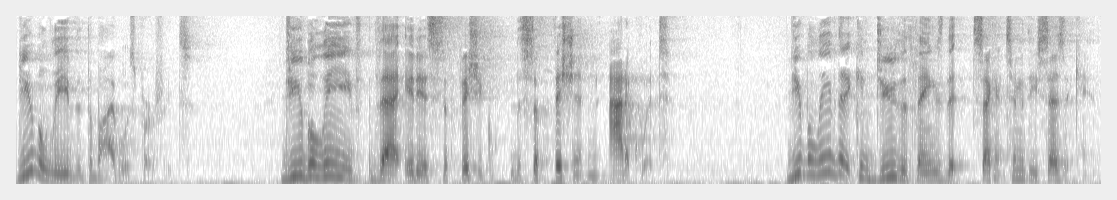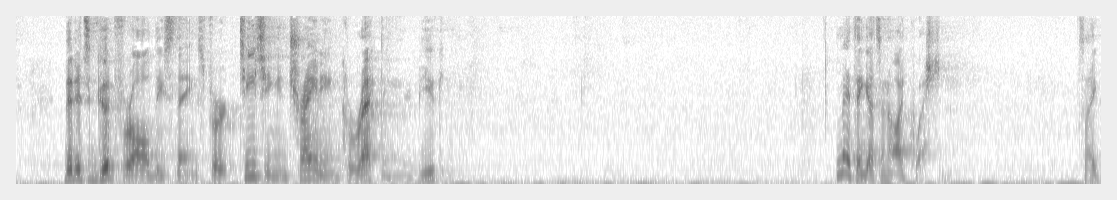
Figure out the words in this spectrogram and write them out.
Do you believe that the Bible is perfect? Do you believe that it is sufficient, sufficient and adequate? Do you believe that it can do the things that 2 Timothy says it can? That it's good for all these things, for teaching and training and correcting and rebuking? You may think that's an odd question. It's like,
